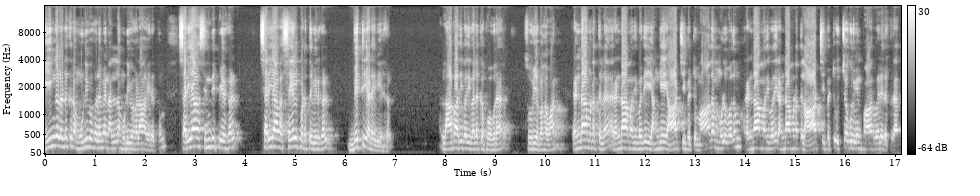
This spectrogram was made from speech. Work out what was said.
நீங்கள் எடுக்கிற முடிவுகளுமே நல்ல முடிவுகளாக இருக்கும். சரியாக சிந்திப்பீர்கள். சரியாக செயல்படுத்துவீர்கள். வெற்றி அடைவீர்கள். லாபாதிபதி விளக்க போகிறார் சூரிய பகவான். இரண்டாம் இடத்துல இரண்டாம் அதிபதி அங்கே ஆட்சி பெற்று மாதம் முழுவதும் இரண்டாம் அதிபதி இரண்டாம் இடத்துல ஆட்சி பெற்று உச்சகுருவின் பார்வையில் இருக்கிறார்.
